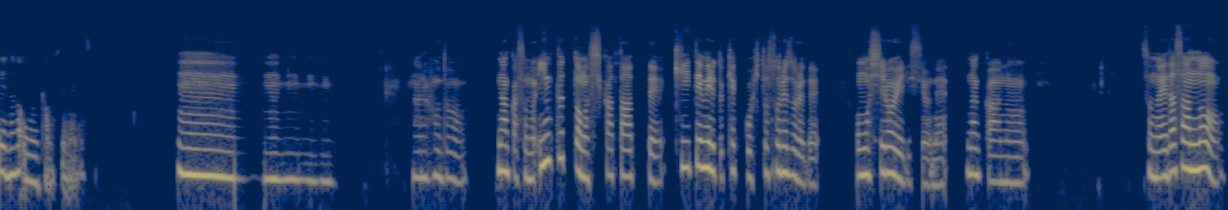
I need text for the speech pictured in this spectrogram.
ていうのが多いかもしれないです。うんなるほど。なんかそのインプットの仕方って聞いてみると結構人それぞれで面白いですよね。なんかあのその枝さんの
